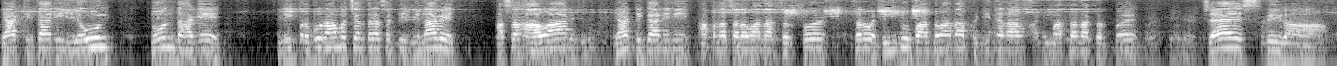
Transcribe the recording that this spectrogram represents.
या ठिकाणी येऊन दोन धागे श्री प्रभू रामचंद्रासाठी विनावेत. असं आवाहन या ठिकाणी मी आपणा सर्वांना करतोय. सर्व हिंदू बांधवांना भगिनीला आणि मातांना करतोय. जय श्रीराम.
